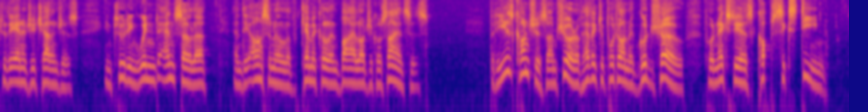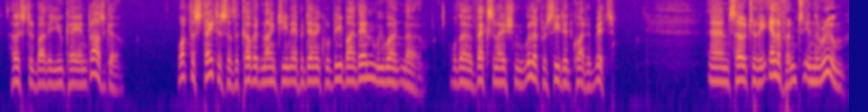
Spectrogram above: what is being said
to the energy challenges, including wind and solar and the arsenal of chemical and biological sciences. But he is conscious, I'm sure, of having to put on a good show for next year's COP16, hosted by the UK in Glasgow. What the status of the COVID-19 epidemic will be by then, we won't know, although vaccination will have proceeded quite a bit. And so to the elephant in the room.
